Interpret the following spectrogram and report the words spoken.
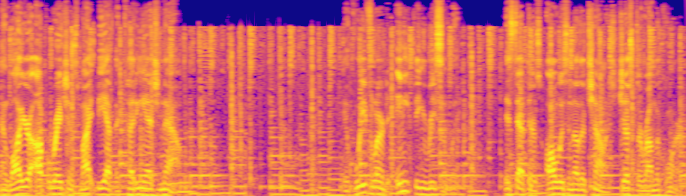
And while your operations might be at the cutting edge now, if we've learned anything recently, it's that there's always another challenge just around the corner.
